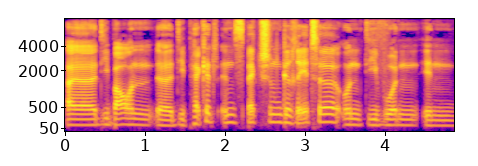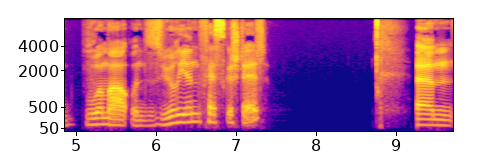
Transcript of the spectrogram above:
äh, die bauen äh, die Packet Inspection Geräte und die wurden in Burma und Syrien festgestellt. Ähm,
